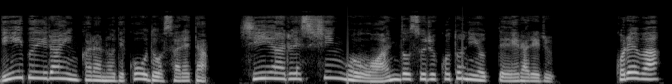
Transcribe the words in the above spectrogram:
DV ラインからのデコードされた CRS 信号をアンドすることによって得られる。これは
